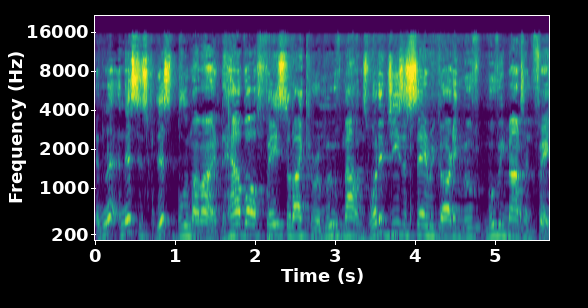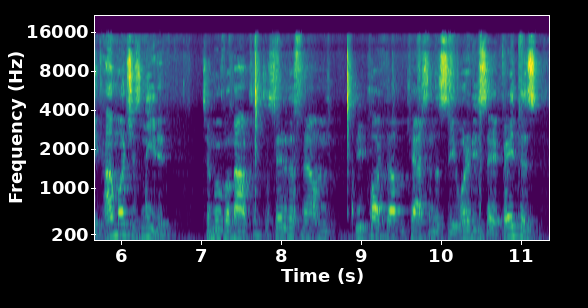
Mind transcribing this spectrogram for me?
and, this is this blew my mind. Have all faith so that I can remove mountains. What did Jesus say regarding move, moving mountain faith? How much is needed to move a mountain? To say to this mountain, be plucked up and cast into the sea. What did he say? Faith is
